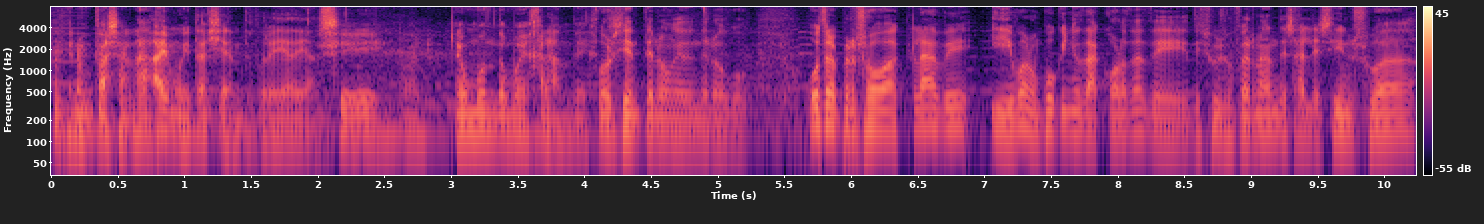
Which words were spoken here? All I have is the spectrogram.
e non pasa nada. Hai moita xente por aí adiante. Sí, bueno, é un mundo moi grande. Por xente non é dende logo. Outra persoa clave e, bueno, un poquinho da corda de, de Xuxo Fernández, Alex Insua,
